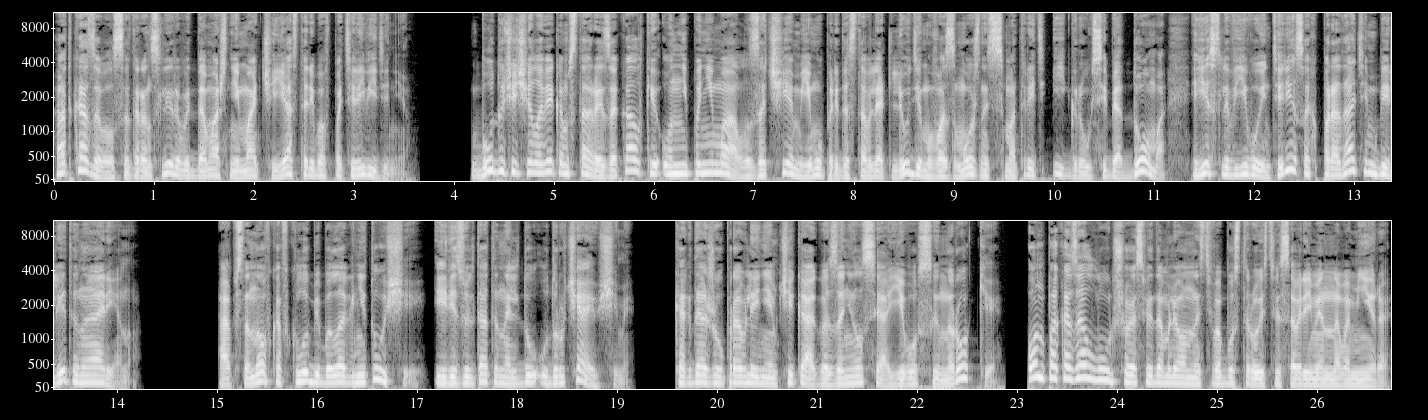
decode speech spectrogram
отказывался транслировать домашние матчи ястребов по телевидению. Будучи человеком старой закалки, он не понимал, зачем ему предоставлять людям возможность смотреть игры у себя дома, если в его интересах продать им билеты на арену. Обстановка в клубе была гнетущей, и результаты на льду удручающими. Когда же управлением Чикаго занялся его сын Рокки, он показал лучшую осведомленность в обустройстве современного мира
